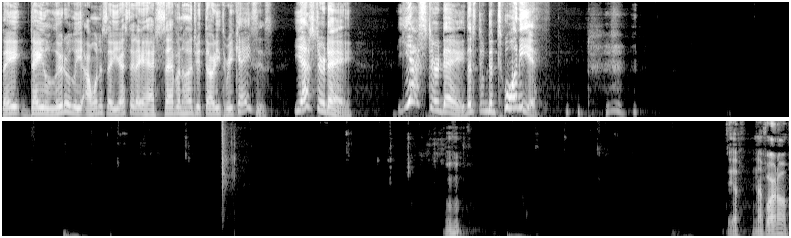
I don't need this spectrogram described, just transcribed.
They they literally, I want to say yesterday had 733 cases. Yesterday. Yesterday. That's the 20th. Mm-hmm. Yep, not far at all.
